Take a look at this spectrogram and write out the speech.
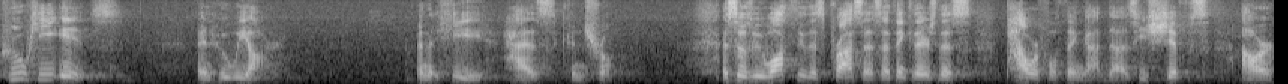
who he is and who we are, and that he has control. And so as we walk through this process, I think there's this powerful thing God does. He shifts our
